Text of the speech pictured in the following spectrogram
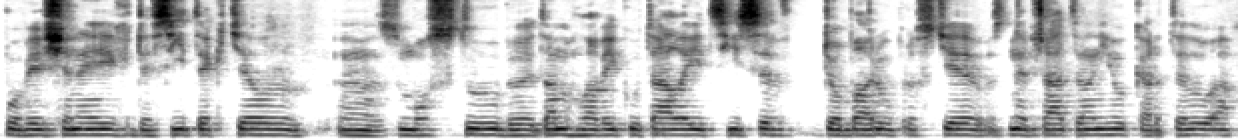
pověšených desítek těl eh, z mostu, byly tam hlavy kutálející se do baru prostě z nepřátelného kartelu a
